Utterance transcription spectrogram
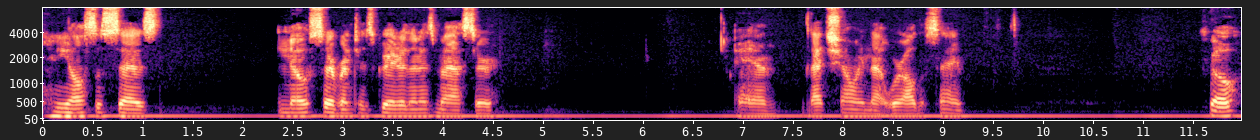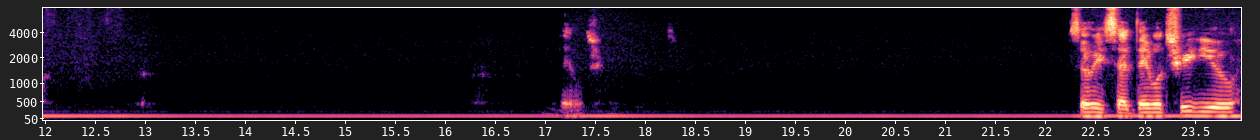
he also says no servant is greater than his master and that's showing that we're all the same. So, So he said, They will treat you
